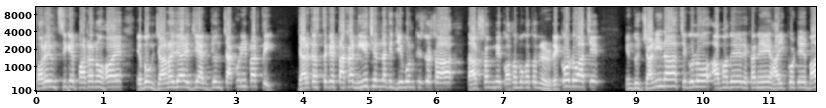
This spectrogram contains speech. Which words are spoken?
ফরেন্সিকে পাঠানো হয় এবং জানা যায় যে একজন চাকুরি প্রার্থী যার কাছ থেকে টাকা নিয়েছেন নাকি জীবন কৃষ্ণ সাহা, তার সঙ্গে কথোপকথনের রেকর্ডও আছে। কিন্তু জানি না সেগুলো আমাদের এখানে হাইকোর্টে বা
